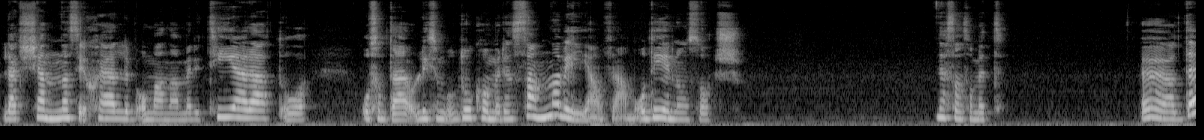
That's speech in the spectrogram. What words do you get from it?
lärt känna sig själv och man har mediterat och, och sånt där. Och, liksom, och då kommer den sanna viljan fram och det är någon sorts... Nästan som ett öde.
